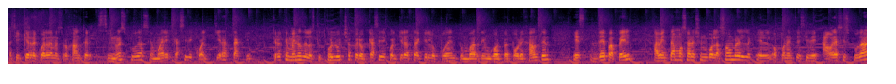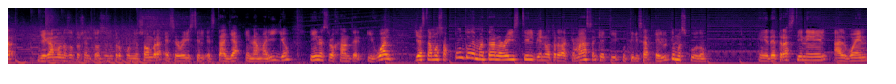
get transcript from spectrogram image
Así que recuerda nuestro Hunter, si no escuda se muere casi de cualquier ataque. Creo que menos de los tipos lucha, pero casi de cualquier ataque lo pueden tumbar de un golpe. Pobre Hunter es de papel. Aventamos ahora un bola sombra, el, oponente decide ahora sí escudar. Llegamos nosotros entonces otro puño sombra, ese Ray Steel está ya en amarillo y nuestro Hunter igual. Ya estamos a punto de matar a Ray Steel, viene otro ataque más, hay que aquí utilizar el último escudo eh, detrás tiene él al buen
